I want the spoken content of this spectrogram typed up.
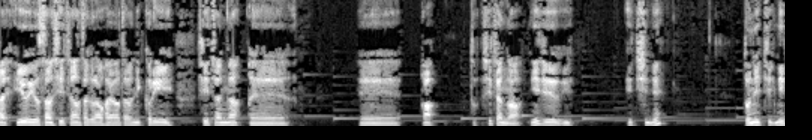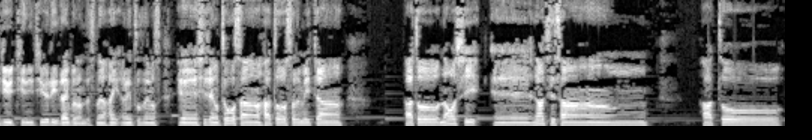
はい、ゆうゆうさん、しーちゃん、桜おはようたるにっくり。しーちゃんが、えー、えー、あ、しーちゃんが21ね？土日21日よりライブなんですね。はい、ありがとうございます。えー、しーちゃんがとうこさん、ハート、さずみちゃん、ハート、なおし、えー、なおしさん、ハート、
